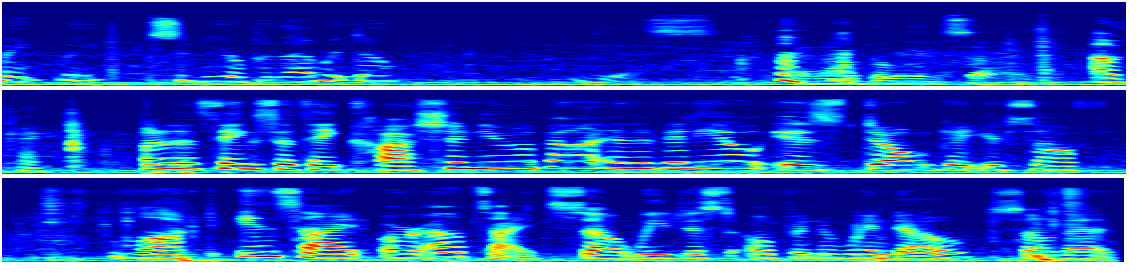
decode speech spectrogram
wait, wait. Should we open that window? Yes, and I'll go inside. Okay. One of the things that they caution you about in the video is don't get yourself locked inside or outside. So we just opened a window so that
